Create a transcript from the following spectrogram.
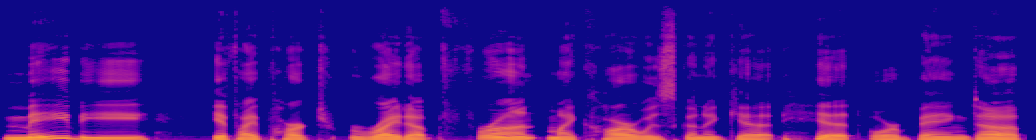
maybe if I parked right up front, my car was going to get hit or banged up,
